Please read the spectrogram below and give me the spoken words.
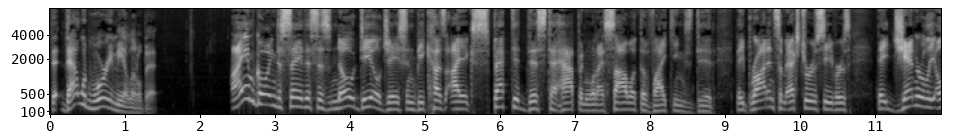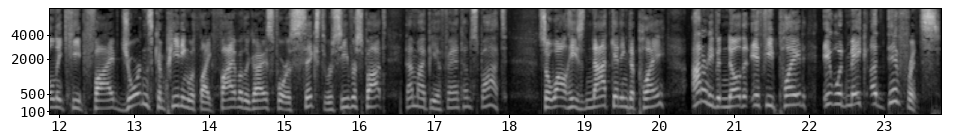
That that would worry me a little bit. I am going to say this is no deal, Jason, because I expected this to happen when I saw what the Vikings did. They brought in some extra receivers. They generally only keep five. Jordan's competing with like five other guys for a sixth receiver spot. That might be a phantom spot. So while he's not getting to play, I don't even know that if he played, it would make a difference.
